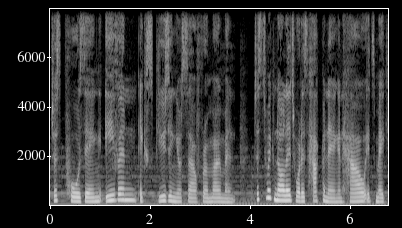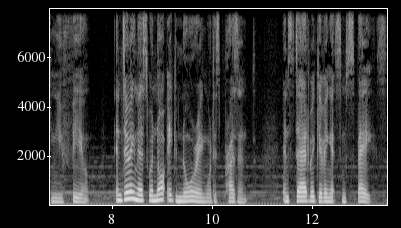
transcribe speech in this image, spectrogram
just pausing, even excusing yourself for a moment, just to acknowledge what is happening and how it's making you feel. In doing this, we're not ignoring what is present. Instead, we're giving it some space,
